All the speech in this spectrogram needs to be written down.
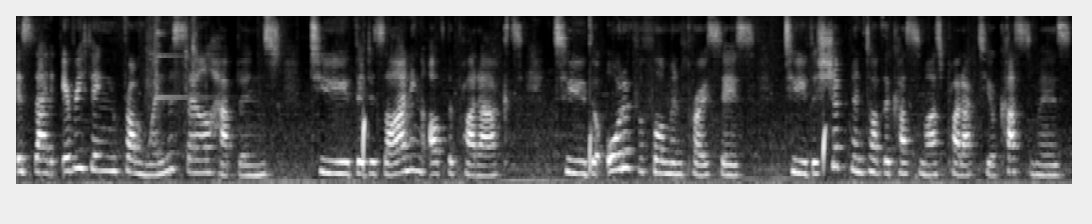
is that everything from when the sale happens to the designing of the product to the order fulfillment process to the shipment of the customized product to your customers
